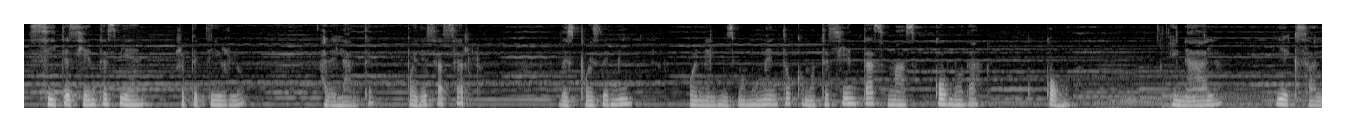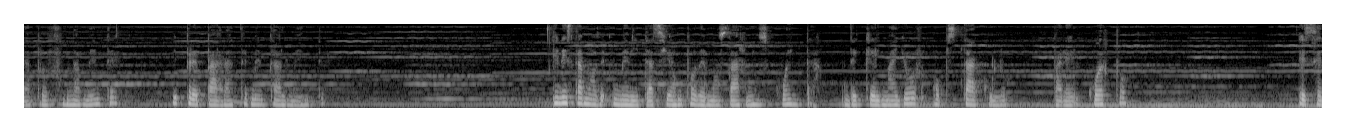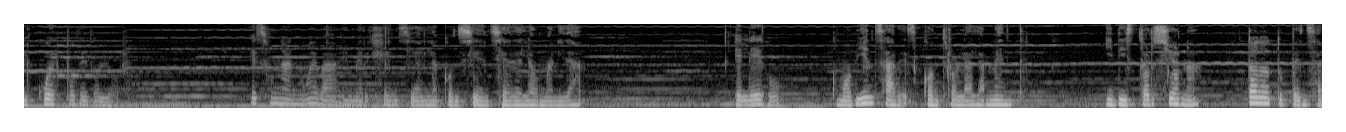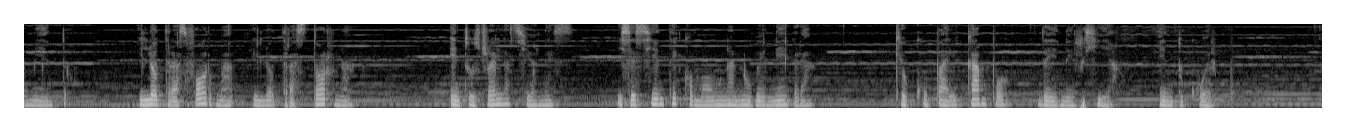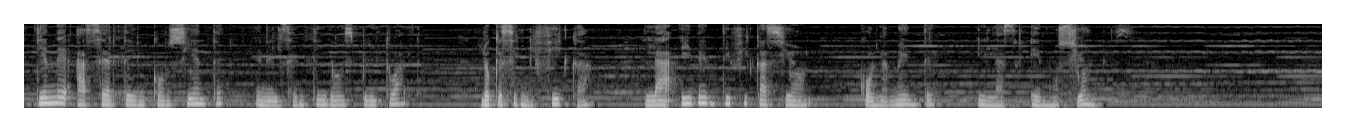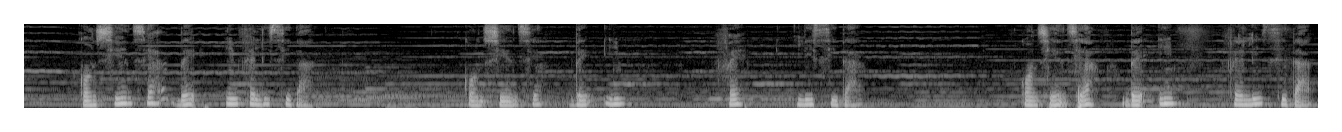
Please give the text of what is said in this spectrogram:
Si te sientes bien repetirlo, adelante, puedes hacerlo. Después de mí o en el mismo momento como te sientas más cómoda, cómodo. Inhala y exhala profundamente y prepárate mentalmente. En esta meditación podemos darnos cuenta de que el mayor obstáculo para el cuerpo es el cuerpo de dolor. Es una nueva emergencia en la conciencia de la humanidad. El ego, como bien sabes, controla la mente y distorsiona todo tu pensamiento y lo transforma y lo trastorna en tus relaciones y se siente como una nube negra que ocupa el campo de energía en tu cuerpo. Tiende a hacerte inconsciente en el sentido espiritual, lo que significa la identificación con la mente y las emociones. Conciencia de infelicidad. Conciencia de infelicidad. Conciencia de infelicidad.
